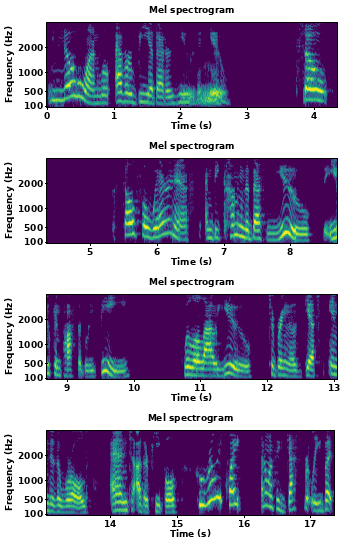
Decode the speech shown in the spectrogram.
no one will ever be a better you than you. So, self awareness and becoming the best you that you can possibly be will allow you to bring those gifts into the world and to other people who really quite, I don't want to say desperately, but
